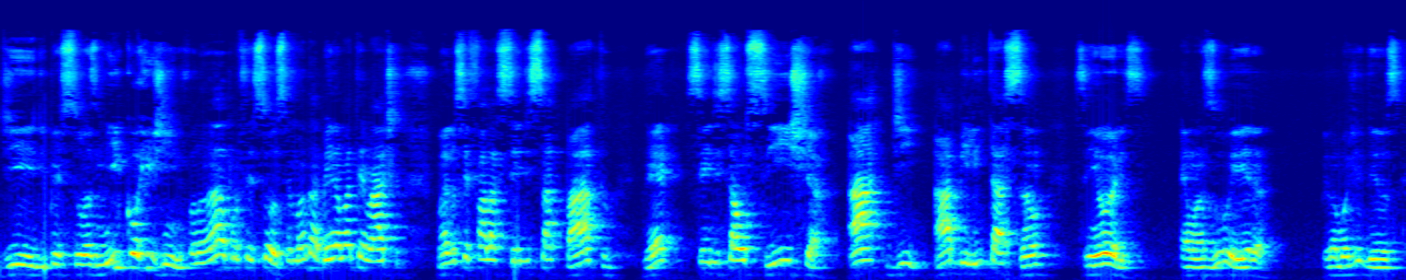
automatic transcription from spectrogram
de, de pessoas me corrigindo, falando, ah, professor, você manda bem na matemática, mas você fala C de sapato, né? C de salsicha, A de habilitação. Senhores, é uma zoeira. Pelo amor de Deus,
